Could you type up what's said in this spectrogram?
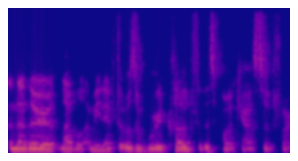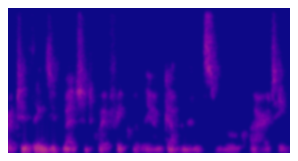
another level, I mean, if there was a word cloud for this podcast so far, two things you've mentioned quite frequently are governance and role clarity.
